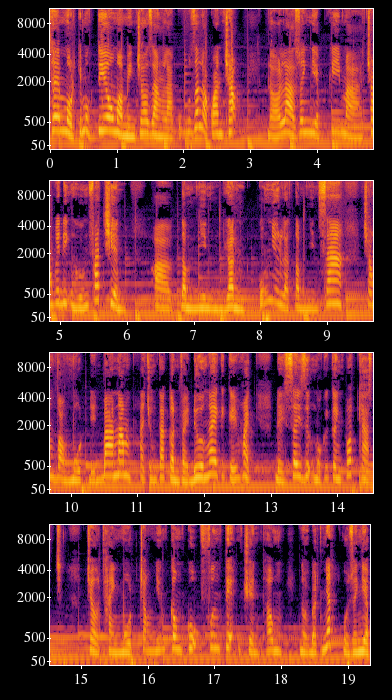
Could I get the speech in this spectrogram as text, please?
Thêm một cái mục tiêu mà mình cho rằng là cũng rất là quan trọng đó là doanh nghiệp khi mà trong cái định hướng phát triển à, tầm nhìn gần cũng như là tầm nhìn xa trong vòng 1 đến 3 năm là chúng ta cần phải đưa ngay cái kế hoạch để xây dựng một cái kênh podcast trở thành một trong những công cụ phương tiện truyền thông nổi bật nhất của doanh nghiệp.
